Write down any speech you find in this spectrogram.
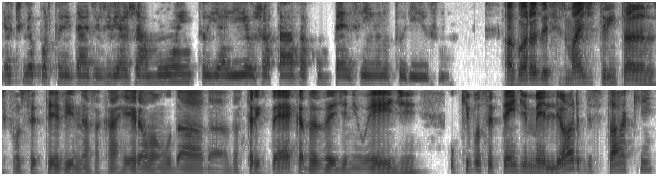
eu tive a oportunidade de viajar muito, e aí eu já estava com um pezinho no turismo. Agora, desses mais de 30 anos que você teve nessa carreira ao longo da, da, das três décadas aí de New Age, o que você tem de melhor destaque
